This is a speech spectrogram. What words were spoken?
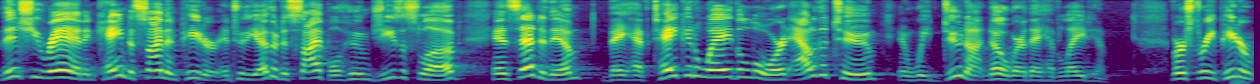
Then she ran and came to Simon Peter and to the other disciple whom Jesus loved and said to them, they have taken away the Lord out of the tomb, and we do not know where they have laid him. Verse 3 Peter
